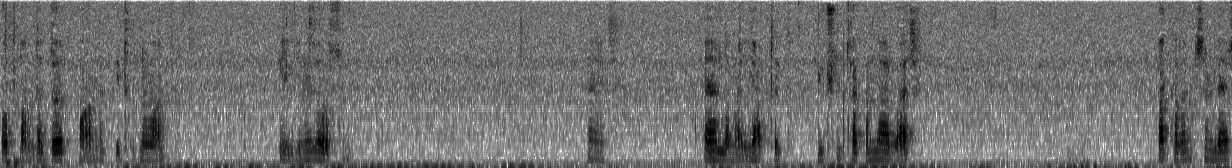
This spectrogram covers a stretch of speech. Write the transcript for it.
toplamda 4 puanlık bir turnuva. Bilginiz olsun. Evet. Ayarlamayı yaptık. Güçlü takımlar var. Bakalım kimler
